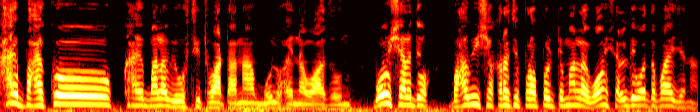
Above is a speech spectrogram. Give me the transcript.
काय बायको काय मला व्यवस्थित वाटाना मूल व्हायना वाजवून वंशाला देवा बावीस अकराची प्रॉपर्टी मला वंशाला देवा तर पाहिजे ना.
